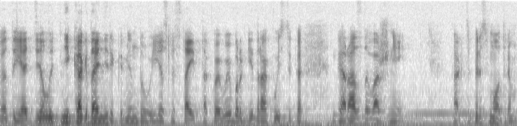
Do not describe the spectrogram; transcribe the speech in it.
это я делать никогда не рекомендую. Если стоит такой выбор, гидроакустика гораздо важнее. Так, теперь смотрим.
